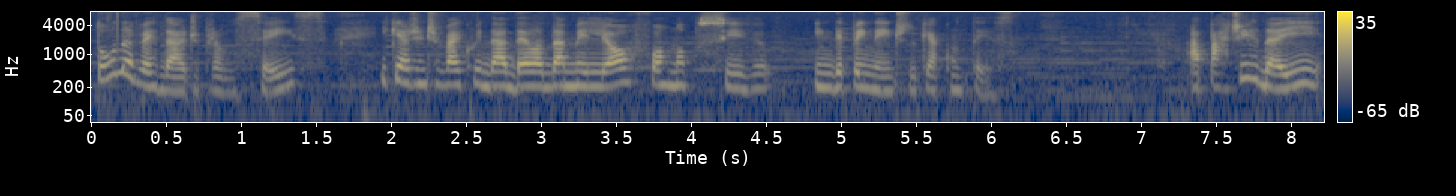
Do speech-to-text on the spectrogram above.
toda a verdade para vocês e que a gente vai cuidar dela da melhor forma possível, independente do que aconteça. A partir daí,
